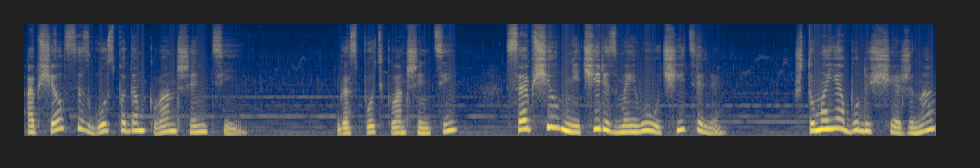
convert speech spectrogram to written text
общался с Господом Кван Шенти. Господь Кван Шенти сообщил мне через моего учителя, что моя будущая жена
